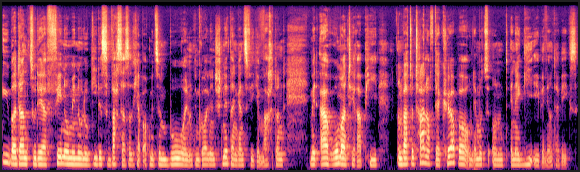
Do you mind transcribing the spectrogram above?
über dann zu der Phänomenologie des Wassers. Also ich habe auch mit Symbolen und dem goldenen Schnitt dann ganz viel gemacht und mit Aromatherapie und war total auf der Körper- und, Emotion und Energieebene unterwegs.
